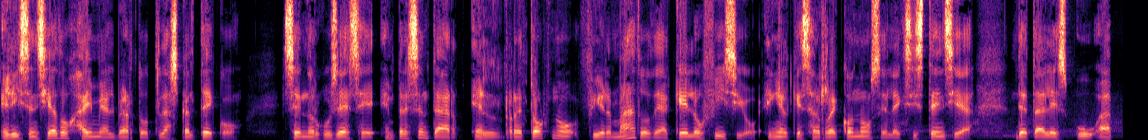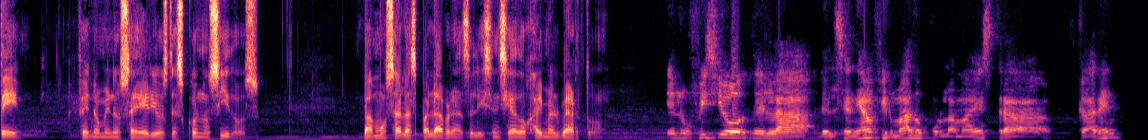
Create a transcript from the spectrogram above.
el licenciado Jaime Alberto Tlaxcalteco se enorgullece en presentar el retorno firmado de aquel oficio en el que se reconoce la existencia de tales UAP, fenómenos aéreos desconocidos. Vamos a las palabras del licenciado Jaime Alberto el oficio del CENEAM firmado por la maestra Karen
